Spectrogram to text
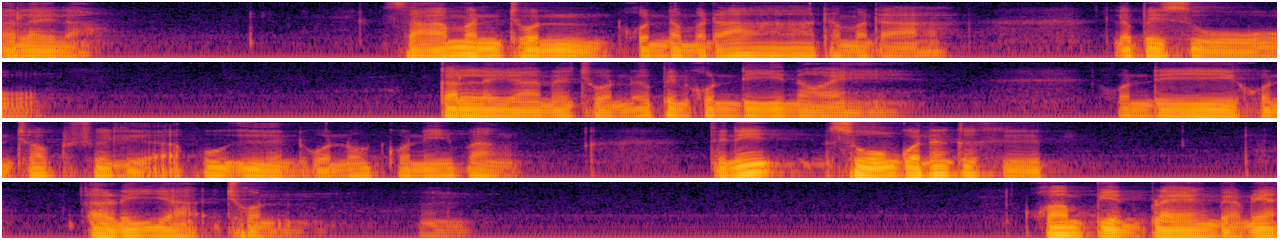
อะไรล่ะ สามัญชนคนธรรมดา ธรรมดา แล้วไปสู่กัลยาณชน เออเป็นคนดีหน่อย คนดีคนชอบช่วยเหลือผู้อื่นคนโน้นคนนี้บ้าง ทีนี้สูงกว่านั้นก็คือ อริยชน ความเปลี่ยนแปลงแบบนี้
